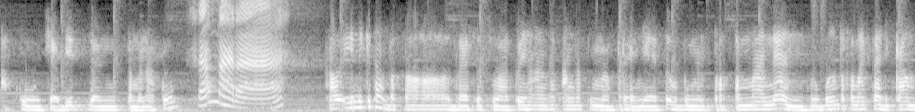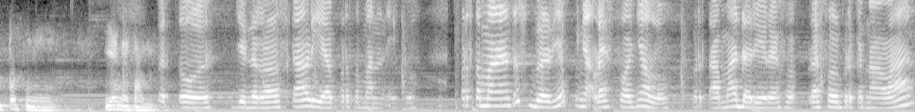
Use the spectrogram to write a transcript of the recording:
aku, Jadid, dan teman aku. Samara. Kali ini kita bakal bahas sesuatu yang angkat-angkat brandnya itu hubungan pertemanan, hubungan pertemanan kita di kampus nih. Iya nggak Sam? Betul, general sekali ya pertemanan itu. Pertemanan itu sebenarnya punya levelnya loh. Pertama dari level, level berkenalan,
